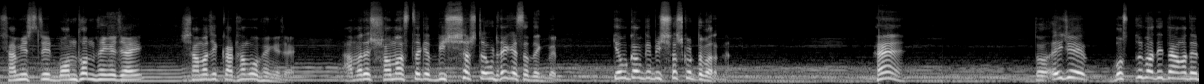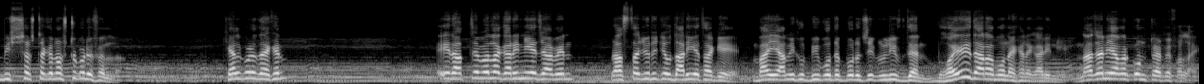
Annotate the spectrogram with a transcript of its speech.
স্বামী স্ত্রীর বন্ধন ভেঙে যায় সামাজিক কাঠামো ভেঙে যায়। আমাদের সমাজ থেকে বিশ্বাসটা উঠে গেছে, দেখবেন। কেউ কাউকে বিশ্বাস করতে পারে না। হ্যাঁ? তো এই যে বস্তুবাদিতা আমাদের বিশ্বাসটাকে নষ্ট করে ফেলল। খেয়াল করে দেখেন। এই রাত্রেবেলা গাড়ি নিয়ে যাবেন, রাস্তায় যদি কেউ দাঁড়িয়ে থাকে, ভাই, আমি খুব বিপদে পড়েছি, একটু লিফট দেন। ভয়েই দাঁড়াবো না এখানে গাড়ি নিয়ে। না জানি আবার কোন ট্র্যাপে ফেলায়।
